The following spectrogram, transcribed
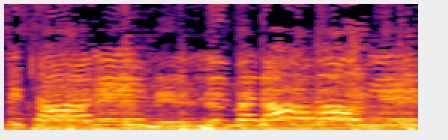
ਅਸੀਂ ਸਾਰੇ ਮਿਲ ਮਨਾਵਾਂਗੇ।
